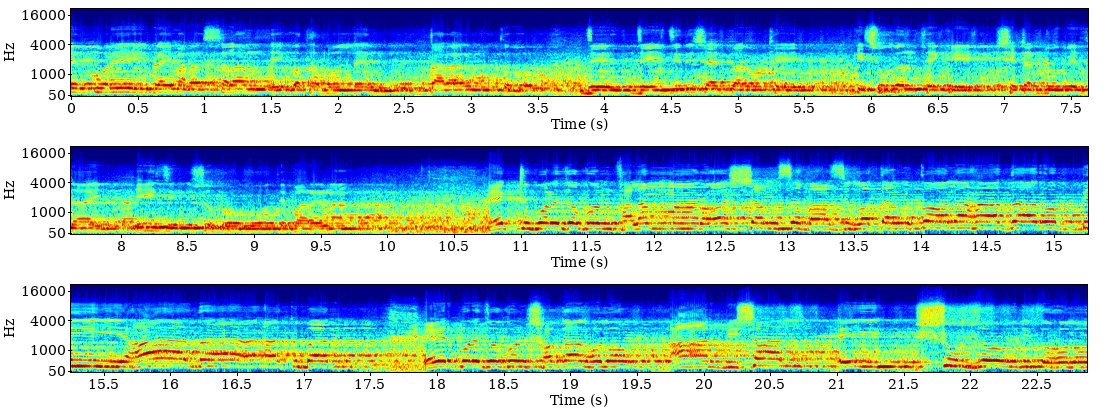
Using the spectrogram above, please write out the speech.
এরপরে ইব্রাহিম আলাইসাল্লাম এই কথা বললেন, তারার মতো যে, যেই জিনিস একবার ওঠে, কিছুক্ষণ থেকে সেটা ডুবে যায়, এই জিনিসও প্রভু হতে পারে না। একটু পরে যখন ফালাম্মা রশামসা বাজিগাতান ক্বালা হাদা রব্বি যখন সকাল হলো আর বিশাল এই সূর্য উদিত হলো।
